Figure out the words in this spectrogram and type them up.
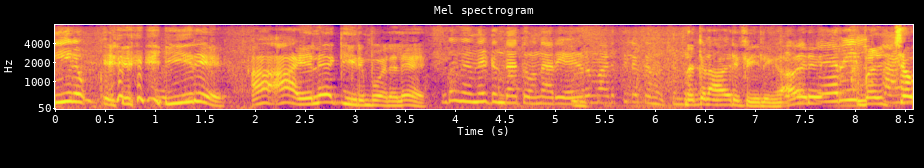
ഈരും ഈരേ ആ ആ ഇലയൊക്കെ ഈരും പോലെ അല്ലേ? നിൽക്കുന്നു. ആ ഒരു ഫീലിംഗ് ആ ഒരു വെളിച്ചം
